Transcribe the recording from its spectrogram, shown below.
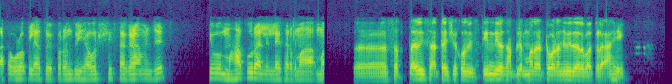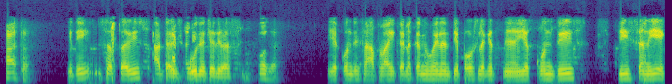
असं ओळखला जातोय परंतु यावर्षी सगळा म्हणजे महापूर आलेला आहे सर सत्तावीस अठ्ठावीस एकोणतीस तीन दिवस आपल्या मराठवाडा आणि विदर्भाकडे आहे. हा सर. किती? सत्तावीस अठ्ठावीस. उद्याचे दिवस. हो सर. एकोणतीस आपला इकडला कमी होईल आणि ते पाऊस लगेच एकोणतीस तीस आणि एक.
